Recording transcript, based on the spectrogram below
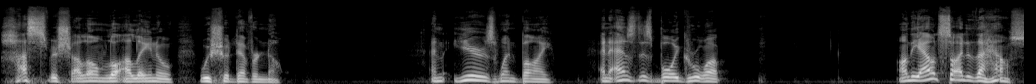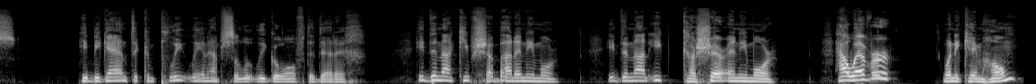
Chas v'shalom lo aleinu, we should never know. And years went by, and as this boy grew up, on the outside of the house, he began to completely and absolutely go off the derech. He did not keep Shabbat anymore. He did not eat kasher anymore. However, when he came home,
